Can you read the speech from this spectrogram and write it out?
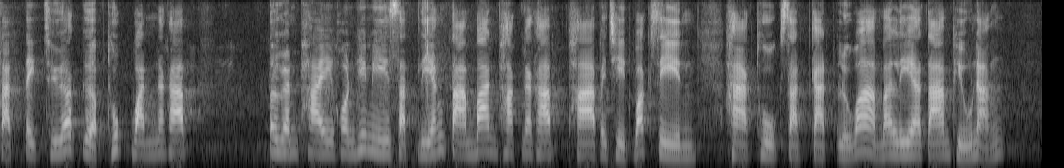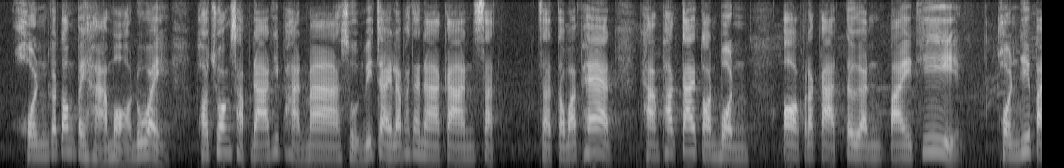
สัตว์ติดเชื้อเกือบทุกวันนะครับ เตือนภัยคนที่มีสัตว์เลี้ยงตามบ้านพักนะครับ พาไปฉีดวัคซีน หากถูกสัตว์กัด หรือว่ามาเรียตามผิวหนัง คนก็ต้องไปหาหมอด้วย เพราะช่วงสัปดาห์ที่ผ่านมาศูนย์วิจัยและพัฒนาการสัตว์สัตวแพทย์ ทางภาคใต้ตอนบน ออกประกาศเตือนไปที่คนที่ไป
